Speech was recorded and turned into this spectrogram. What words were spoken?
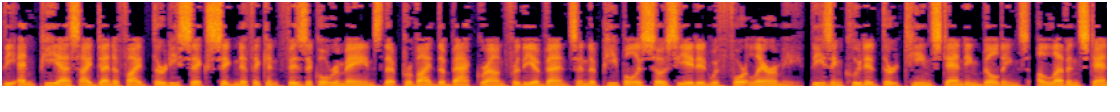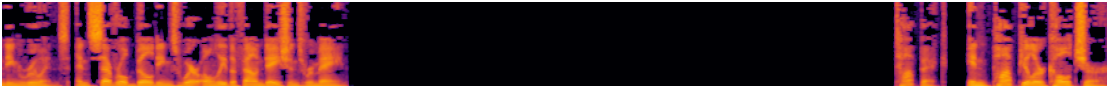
The NPS identified 36 significant physical remains that provide the background for the events and the people associated with Fort Laramie. These included 13 standing buildings, 11 standing ruins, and several buildings where only the foundations remain. Topic: In popular culture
